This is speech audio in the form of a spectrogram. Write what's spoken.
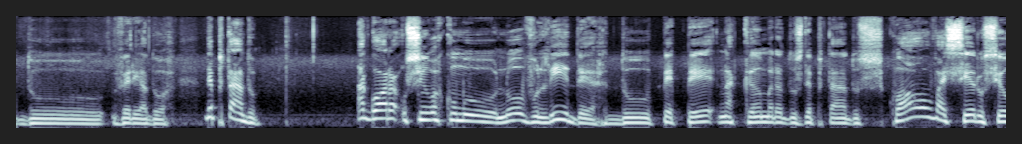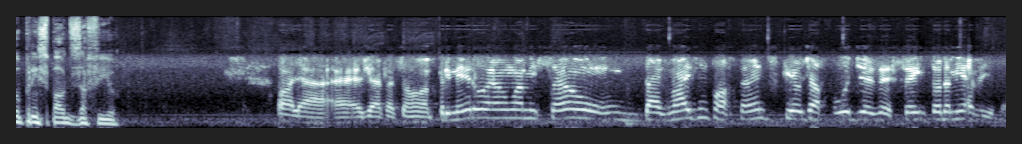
do vereador. Deputado, Agora, o senhor, como novo líder do PP na Câmara dos Deputados, qual vai ser o seu principal desafio? Olha, eh, Jefferson, primeiro é uma missão das mais importantes que eu já pude exercer em toda a minha vida.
